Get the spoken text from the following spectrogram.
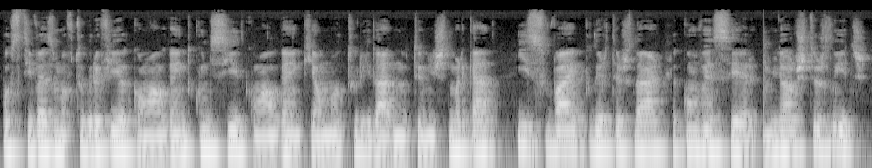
ou se tiveres uma fotografia com alguém de conhecido, com alguém que é uma autoridade no teu nicho de mercado, isso vai poder te ajudar a convencer melhor os teus leads.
